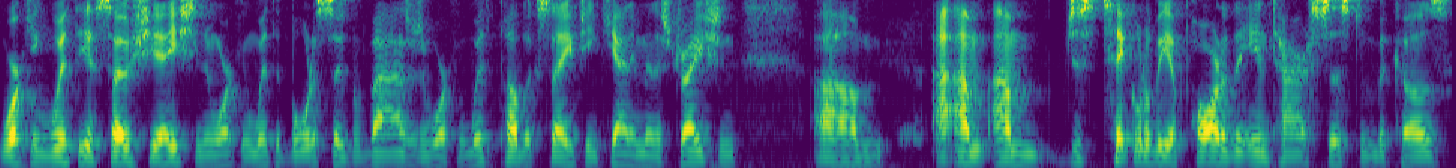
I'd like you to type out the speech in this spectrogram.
Working with the association and working with the board of supervisors and working with public safety and county administration, um, I, I'm I'm just tickled to be a part of the entire system because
